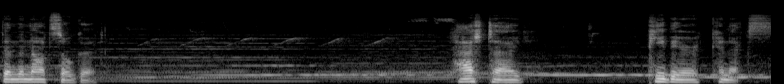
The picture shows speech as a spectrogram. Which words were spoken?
than the not so good. Hashtag PBear Connects.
